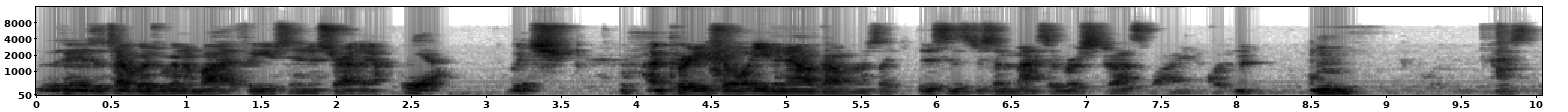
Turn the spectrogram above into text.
The thing is, the telcos were going to buy it for use in Australia. Yeah. Which I'm pretty sure even our government's like, this is just a massive risk to us buying equipment. 'Cause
